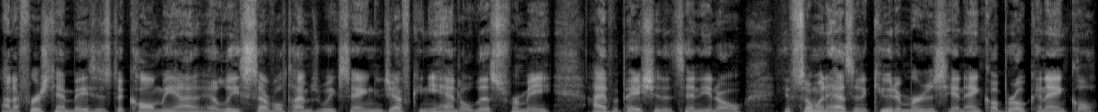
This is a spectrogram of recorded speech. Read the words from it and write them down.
on a first hand basis to call me on at least several times a week saying, Jeff, can you handle this for me? I have a patient that's in, you know, if someone has an acute emergency, an ankle, broken ankle,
